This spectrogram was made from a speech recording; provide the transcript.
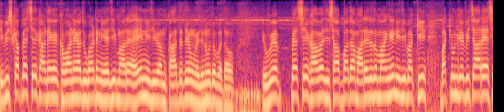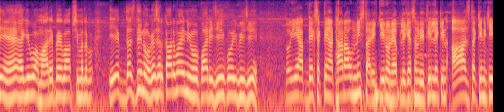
अब इसका पैसे खाने का, खवाने का जुगाड़ नहीं है जी हमारा है ही नहीं जी हम कहाँ से देंगे जनू तो बताओ। वे पैसे खावे जिस साफ़ बात है, हमारे से तो मांगे नहीं जी, बाकी बाकी उनके विचार ऐसे हैं कि वो हमारे पे वापसी मतलब एक दस दिन हो गए सर कार्रवाई नहीं हो पा रही जी, कोई भी जी। तो ये आप देख सकते हैं, अठारह उन्नीस तारीख की इन्होंने एप्लीकेशन दी थी, लेकिन आज तक इनकी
